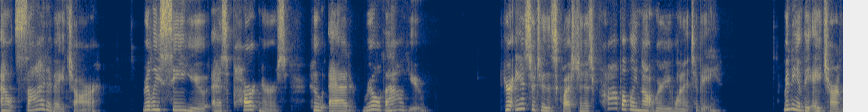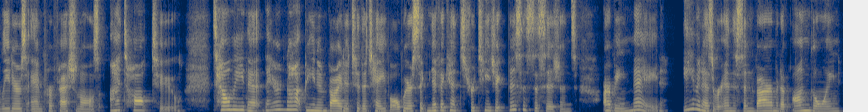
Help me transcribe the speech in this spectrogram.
outside of HR really see you as partners who add real value? Your answer to this question is probably not where you want it to be. Many of the HR leaders and professionals I talk to tell me that they are not being invited to the table where significant strategic business decisions are being made, even as we're in this environment of ongoing,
